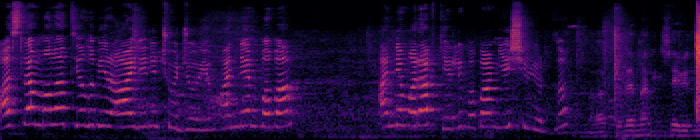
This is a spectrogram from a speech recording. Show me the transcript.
Aslen Malatyalı bir ailenin çocuğuyum. Annem babam, annem Arapgirli, babam Yeşilyurtlu. Malatya'da hemen sevildi.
